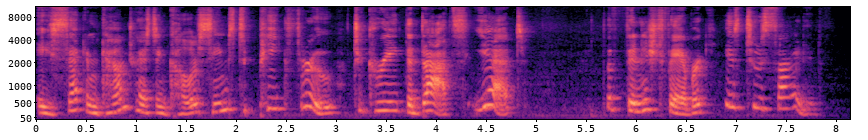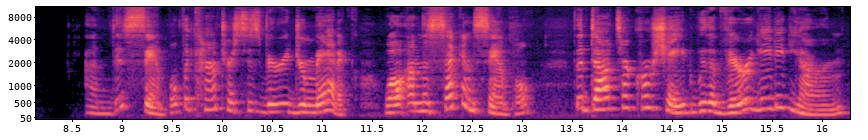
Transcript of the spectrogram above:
A second contrasting color seems to peek through to create the dots, yet the finished fabric is two-sided. On this sample, the contrast is very dramatic, while on the second sample, the dots are crocheted with a variegated yarn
